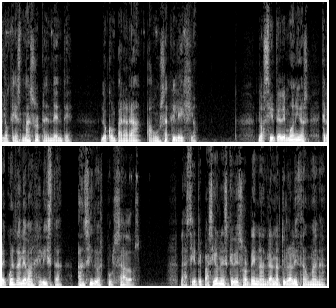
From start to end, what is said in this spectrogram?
lo que es más sorprendente, lo comparará a un sacrilegio. Los siete demonios que recuerda el evangelista han sido expulsados. Las siete pasiones que desordenan la naturaleza humana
